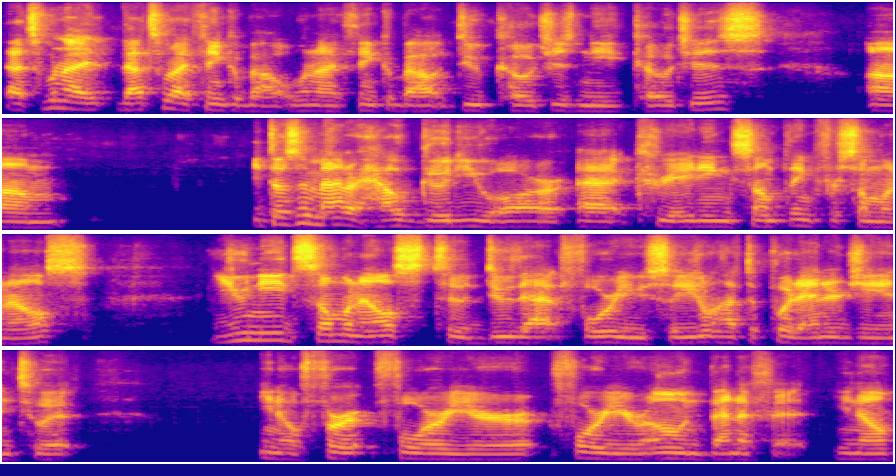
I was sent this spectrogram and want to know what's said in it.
that's when I that's what I think about when I think about do coaches need coaches. Um, it doesn't matter how good you are at creating something for someone else. You need someone else to do that for you so you don't have to put energy into it you know for for your for your own benefit you know?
